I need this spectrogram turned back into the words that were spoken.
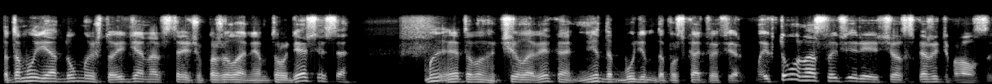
Потому я думаю, что идя навстречу пожеланиям трудящихся, мы этого человека не будем допускать в эфир. И кто у нас в эфире еще? Скажите, пожалуйста.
